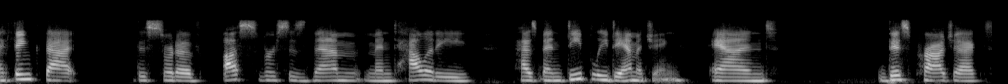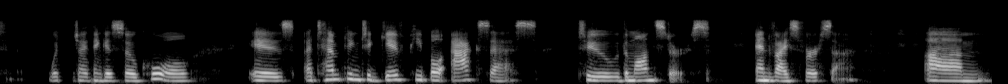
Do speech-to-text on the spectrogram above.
I think that this sort of us versus them mentality has been deeply damaging. And this project, which I think is so cool, is attempting to give people access to the monsters and vice versa. Um,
